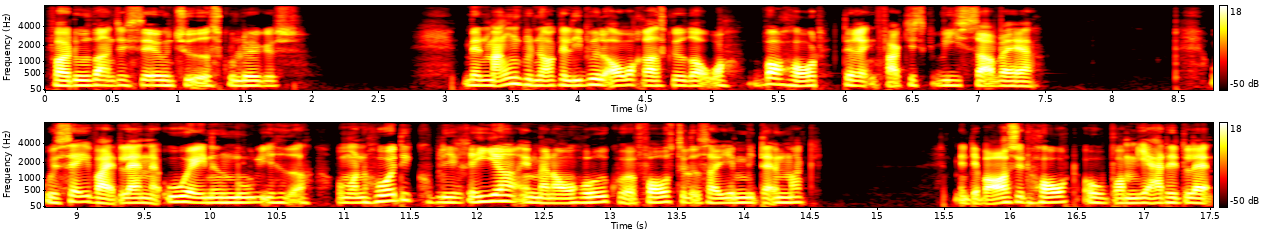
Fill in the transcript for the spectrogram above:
for at udvandringseventyret skulle lykkes. Men mange blev nok alligevel overrasket over, hvor hårdt det rent faktisk viste sig at være. USA var et land af uanede muligheder, hvor man hurtigt kunne blive rigere, end man overhovedet kunne have forestillet sig hjemme i Danmark. Men det var også et hårdt og ubarmhjertigt land,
